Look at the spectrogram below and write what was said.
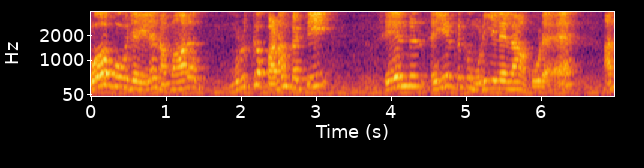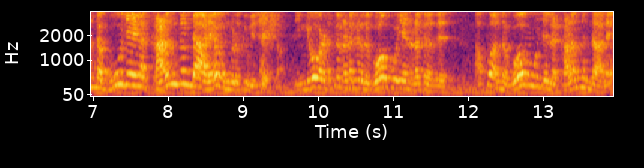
கோ பூஜையில் நம்மால் முழுக்க பணம் கட்டி சேர்ந்து செய்யறதுக்கு முடியலன்னா கூட அந்த பூஜையில கலந்துண்டாலே உங்களுக்கு விசேஷம். இங்கேயோ ஒரு இடத்துல நடக்கிறது கோ பூஜை நடக்கிறது. அப்போ அந்த கோ பூஜையில கலந்துண்டாலே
